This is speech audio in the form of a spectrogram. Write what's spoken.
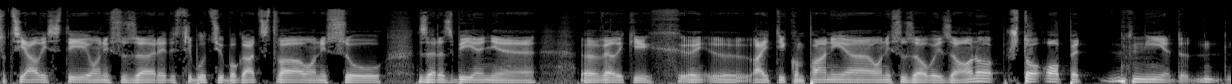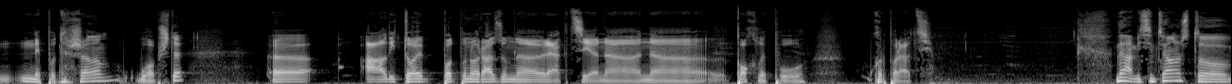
socijalisti, oni su za redistribuciju bogatstva, oni su za razbijanje e, velikih e, IT kompanija, oni su za ovo i za ono, što opet nije, ne podržavam uopšte. E, ali to je potpuno razumna reakcija na, na pohlepu korporacije. Da, mislim, to je ono što...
